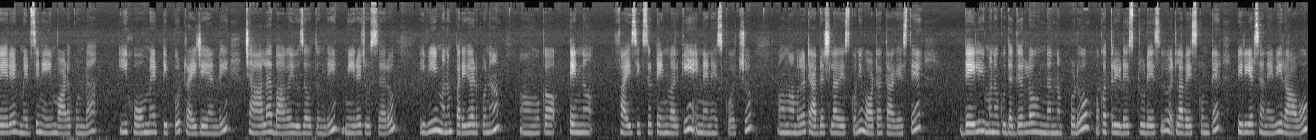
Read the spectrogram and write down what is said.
వేరే మెడిసిన్ ఏం వాడకుండా ఈ హోమ్ మేడ్ టిప్ ట్రై చేయండి. చాలా బాగా యూజ్ అవుతుంది. మీరే చూస్తారు. ఇవి మనం పరిగడుపున ఒక టెన్ ఫైవ్ సిక్స్ టెన్ వరకు ఎన్నైనా వేసుకోవచ్చు. మామూలుగా ట్యాబ్లెట్స్ లాగా వేసుకొని వాటర్ తాగేస్తే డైలీ మనకు దగ్గరలో ఉందన్నప్పుడు ఒక త్రీ డేస్ టూ డేస్ ఇట్లా వేసుకుంటే పీరియడ్స్ అనేవి రావు.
